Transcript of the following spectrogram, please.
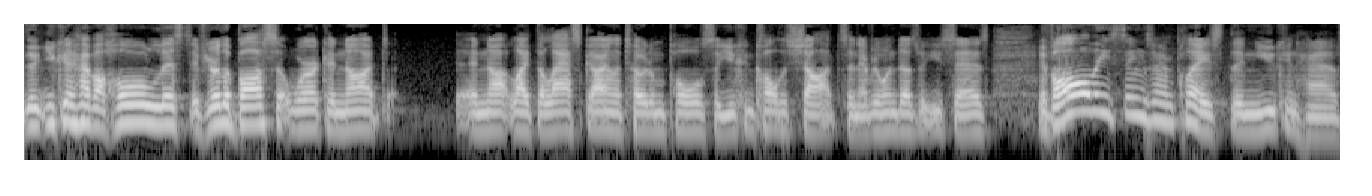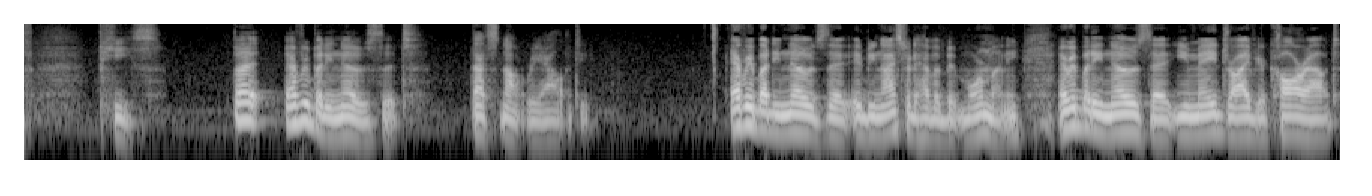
you can have a whole list. If you're the boss at work and not and not like the last guy on the totem pole, so you can call the shots and everyone does what you says. If all these things are in place, then you can have peace. But everybody knows that that's not reality. Everybody knows that it'd be nicer to have a bit more money. Everybody knows that you may drive your car out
